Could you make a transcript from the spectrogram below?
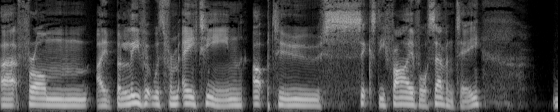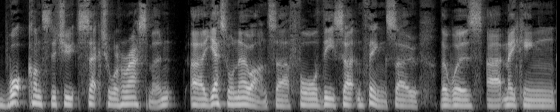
uh, from I believe it was from 18 up to 65 or 70 what constitutes sexual harassment uh, yes or no answer for these certain things so there was uh, making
